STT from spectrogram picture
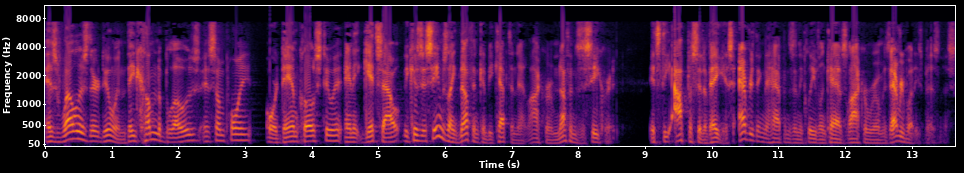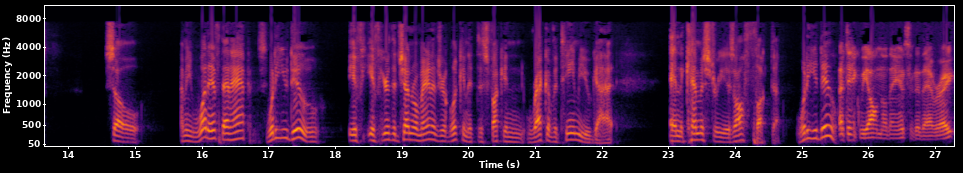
as well as they're doing, they come to blows at some point or damn close to it, and it gets out because it seems like nothing can be kept in that locker room. Nothing's a secret. It's the opposite of Vegas. Everything that happens in the Cleveland Cavs locker room is everybody's business. So, I mean, what if that happens? What do you do if if you're the general manager looking at this fucking wreck of a team you got and the chemistry is all fucked up? What do you do? I think we all know the answer to that, right?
